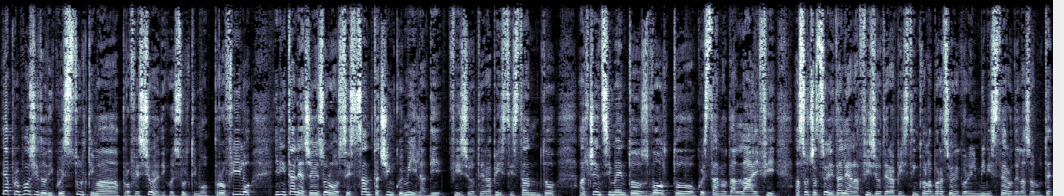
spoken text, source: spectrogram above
E a proposito di quest'ultima professione, di quest'ultimo profilo, in Italia ce ne sono 65.000 di fisioterapisti, stando al censimento svolto quest'anno dall'AIFI, Associazione Italiana Fisioterapisti, in collaborazione con il Ministero della Salute.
